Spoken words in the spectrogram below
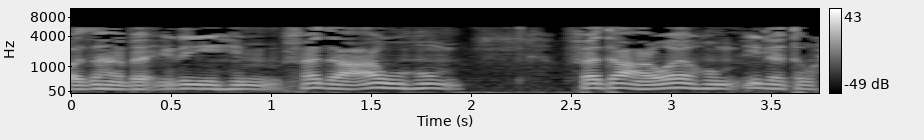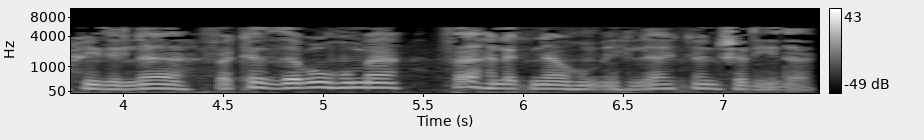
وذهب إليهم فدعوهم فدعواهم إلى توحيد الله فكذبوهما فأهلكناهم إهلاكا شديدا.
